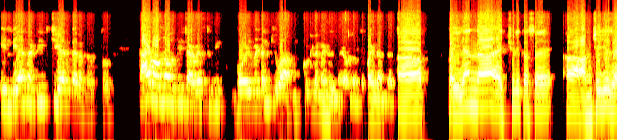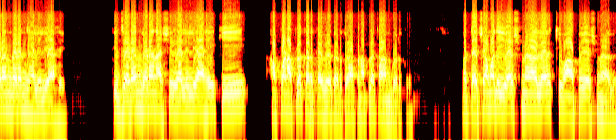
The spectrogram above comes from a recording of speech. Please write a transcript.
इंडियासाठी चेअर करत असतो. काय भावना होती ज्यावेळेस तुम्ही गोल्ड मेडल किंवा कुठलं मेडल मिळवलं होतं पहिल्यांदा? पहिल्यांदा ऍक्च्युली कसं आहे आमची जी जडणघडण झालेली आहे ती जडणघडण अशी झालेली आहे की आपण आपलं कर्तव्य करतो आपण आपलं काम करतो. मग त्याच्यामध्ये यश मिळालं किंवा अपयश मिळालं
